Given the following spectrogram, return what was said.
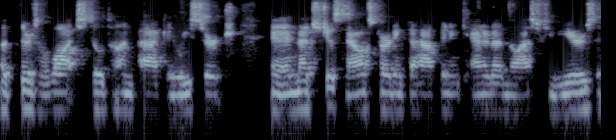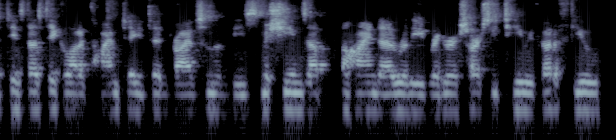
but there's a lot still to unpack and research. And that's just now starting to happen in Canada in the last few years. It, does take a lot of time to, to drive some of these machines up behind a really rigorous RCT. We've got a few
